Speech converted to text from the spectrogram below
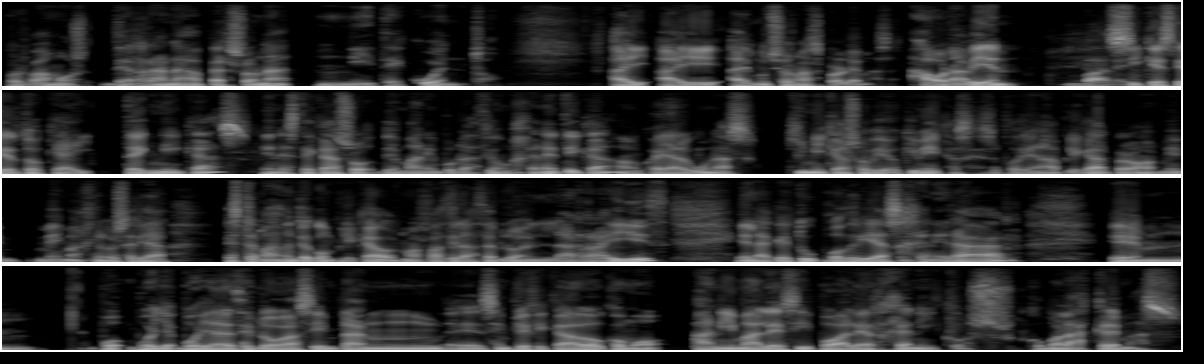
pues vamos, de rana a persona, ni te cuento. Hay, hay, hay muchos más problemas. Ahora bien, Sí que es cierto que hay técnicas, en este caso de manipulación genética, aunque hay algunas químicas o bioquímicas que se podrían aplicar, pero me, imagino que sería extremadamente complicado, es más fácil hacerlo en la raíz, en la que tú podrías generar, em, voy, a decirlo así en plan eh, simplificado, como animales hipoalergénicos, como las cremas.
